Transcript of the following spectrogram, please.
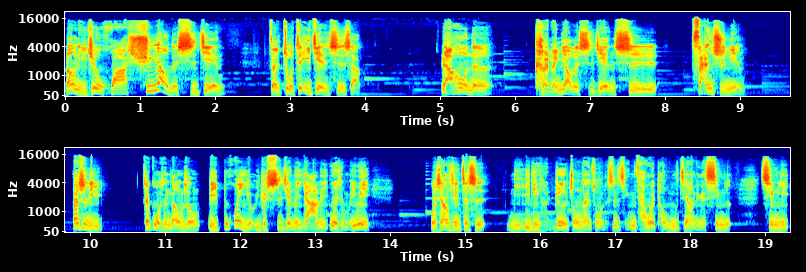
然后你就花需要的时间在做这一件事上，然后呢，可能要的时间是三十年，但是你在过程当中，你不会有一个时间的压力，为什么？因为我相信这是你一定很热衷在做的事情，你才会投入这样的一个心心力。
